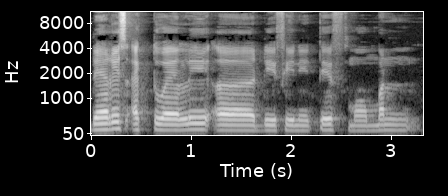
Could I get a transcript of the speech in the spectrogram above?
There is actually a definitive moment.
